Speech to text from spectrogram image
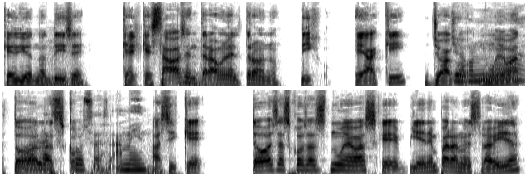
que Dios nos dice que el que estaba sentado en el trono dijo, he aquí, yo hago Yo nueva nuevas todas las cosas. Amén. Así que todas esas cosas nuevas que vienen para nuestra vida,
